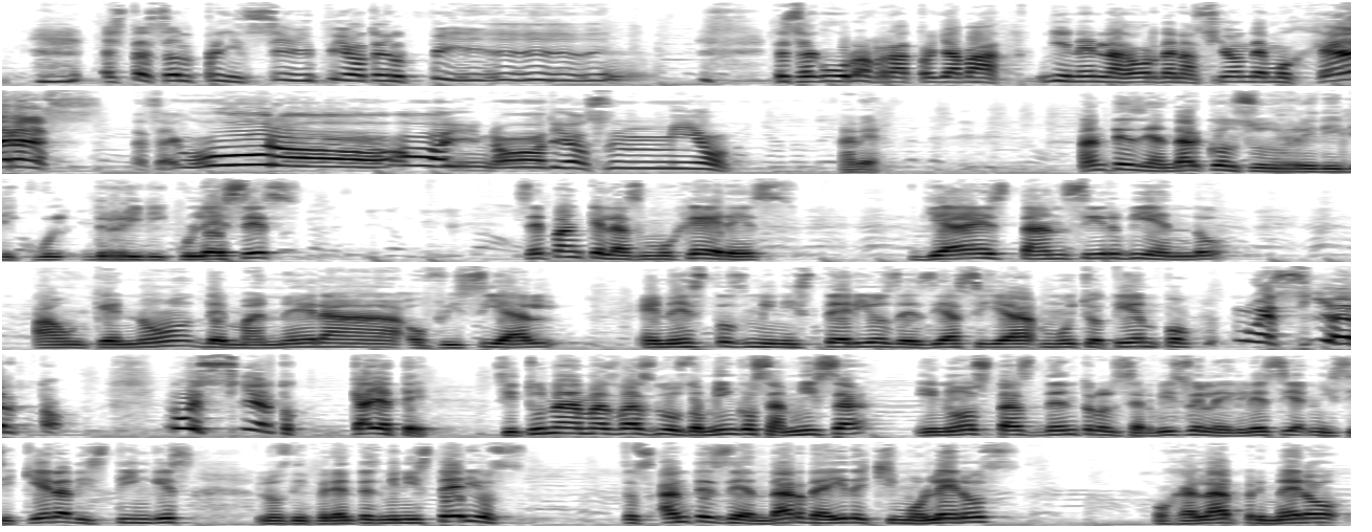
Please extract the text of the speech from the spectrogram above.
Este es el principio del fin. De seguro al rato ya va. Viene la ordenación de mujeres. De seguro. Ay, no, Dios mío. A ver. Antes de andar con sus ridiculeces, sepan que las mujeres ya están sirviendo, aunque no de manera oficial, en estos ministerios desde hacía mucho tiempo. No es cierto, no es cierto. Cállate. Si tú nada más vas los domingos a misa y no estás dentro del servicio en la iglesia, ni siquiera distingues los diferentes ministerios. Entonces, antes de andar de ahí de chimoleros, ojalá primero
